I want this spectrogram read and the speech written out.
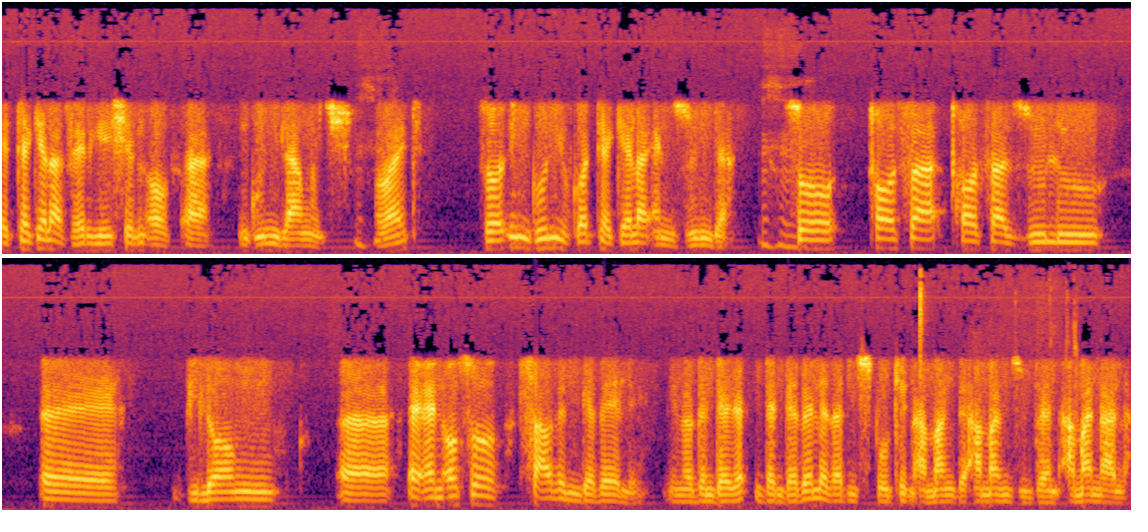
a Tekela variation of uh, Nguni language. right? So in Nguni you've got Tekela and Zunda. So Xhosa, Xhosa, Zulu uh, belong, uh, and also Southern Ndebele. You know the the Ndebele that is spoken among the Amanzunza and Amanala.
